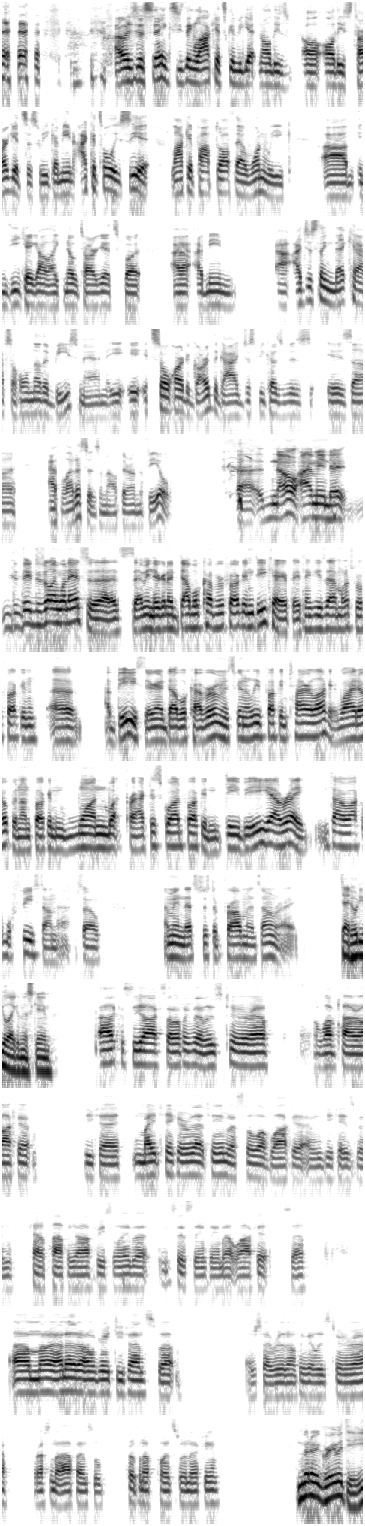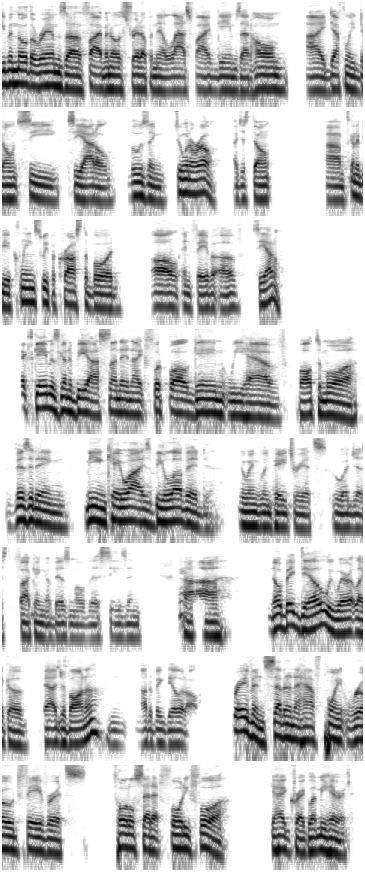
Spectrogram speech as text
I was just saying, because you think Lockett's going to be getting all these all, all these targets this week. I mean, I could totally see it. Lockett popped off that one week, um, and DK got like no targets. But I, I mean, I, I just think Metcalf's a whole nother beast, man. It, it- it's so hard to guard the guy just because of his his uh, athleticism out there on the field. Uh, no, I mean, they, there's only one answer to that. It's, I mean, they're gonna double cover fucking DK if they think he's that much of a fucking uh, a beast. They're gonna double cover him. It's gonna leave fucking Tyler Lockett wide open on fucking one what practice squad fucking DB. Yeah, right. Tyler Lockett will feast on that. So, I mean, that's just a problem in its own right. Ted, who do you like in this game? I like the Seahawks. I don't think they lose two in a row. I love Tyler Lockett. DK might take over that team, but I still love Lockett. I mean, DK's been kind of popping off recently, but you can say the same thing about Lockett. So, um, I know they don't have a great defense, but I just I really don't think they lose two in a row. Russ on the offense will put up enough points to win that game. I'm going to agree with you. Even though the Rams are 5 and 0 straight up in their last five games at home, I definitely don't see Seattle losing two in a row. I just don't. Um, it's going to be a clean sweep across the board, all in favor of Seattle. Next game is going to be our Sunday night football game. We have Baltimore visiting me and KY's beloved New England Patriots, who are just fucking abysmal this season. Uh, no big deal. We wear it like a badge of honor. Not a big deal at all. Ravens, seven and a half point road favorites. Total set at 44. Go ahead, Craig. Let me hear it.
